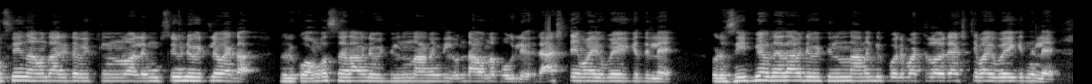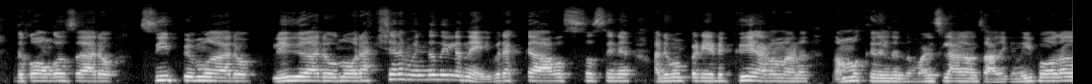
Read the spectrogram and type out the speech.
മുസ്ലിം നാമധാരിയുടെ വീട്ടിൽ നിന്നോ അല്ലെങ്കിൽ മുസ്ലിമിന്റെ വീട്ടിൽ വേണ്ട. ഒരു കോൺഗ്രസ് നേതാവിന്റെ വീട്ടിൽ നിന്നാണെങ്കിൽ ഉണ്ടാവുന്ന പുകിൽ രാഷ്ട്രീയമായി ഉപയോഗിക്കത്തില്ലേ? ഒരു സി പി എം നേതാവിന്റെ വീട്ടിൽ നിന്നാണെങ്കിൽ പോലും മറ്റുള്ളവർ രാഷ്ട്രീയമായി ഉപയോഗിക്കുന്നില്ലേ? ഇത് കോൺഗ്രസ്സുകാരോ സി പി എമ്മുകാരോ ലീഗുകാരോ ഒന്നും ഒരക്ഷരം മിണ്ടുന്നില്ലെന്നേ. ഇവരൊക്കെ ആർ എസ് എസിന് നമുക്ക് ഇതിൽ നിന്ന് മനസ്സിലാകാൻ സാധിക്കുന്നത്. ഈ പോതക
